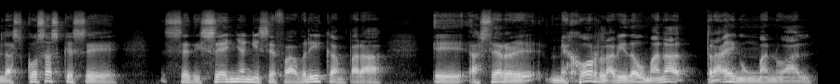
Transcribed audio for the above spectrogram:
las cosas que se, se, diseñan y se fabrican para hacer mejor la vida humana traen un manual.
